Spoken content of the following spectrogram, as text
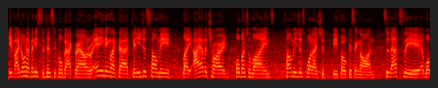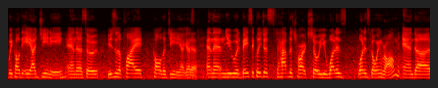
if I don't have any statistical background or anything like that, can you just tell me, like, I have a chart, whole bunch of lines, tell me just what I should be focusing on. So that's the what we call the AI genie, and uh, so you just apply, call the genie, I guess, Yeah. and then you would basically just have the chart show you what is what is going wrong, and uh,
